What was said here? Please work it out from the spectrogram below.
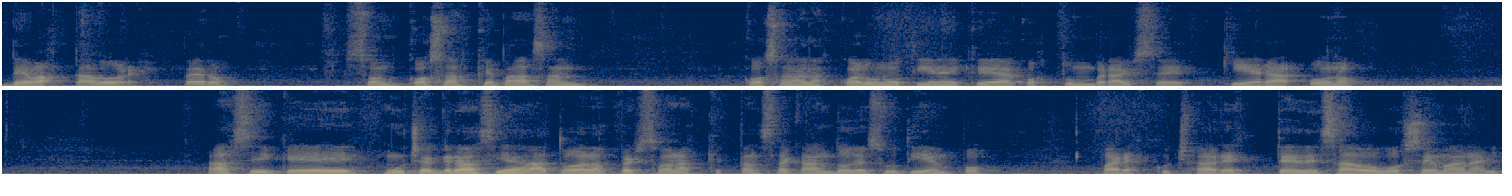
devastadores, pero son cosas que pasan cosas a las cuales uno tiene que acostumbrarse, quiera o no. Así que muchas gracias a todas las personas que están sacando de su tiempo para escuchar este desahogo semanal.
